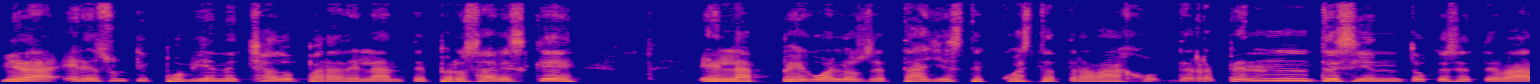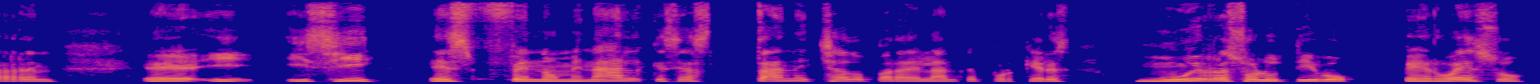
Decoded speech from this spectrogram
mira, eres un tipo bien echado para adelante, pero ¿sabes qué? El apego a los detalles te cuesta trabajo. De repente siento que se te barren. Eh, y, y sí, es fenomenal que seas tan echado para adelante porque eres muy resolutivo, pero eso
